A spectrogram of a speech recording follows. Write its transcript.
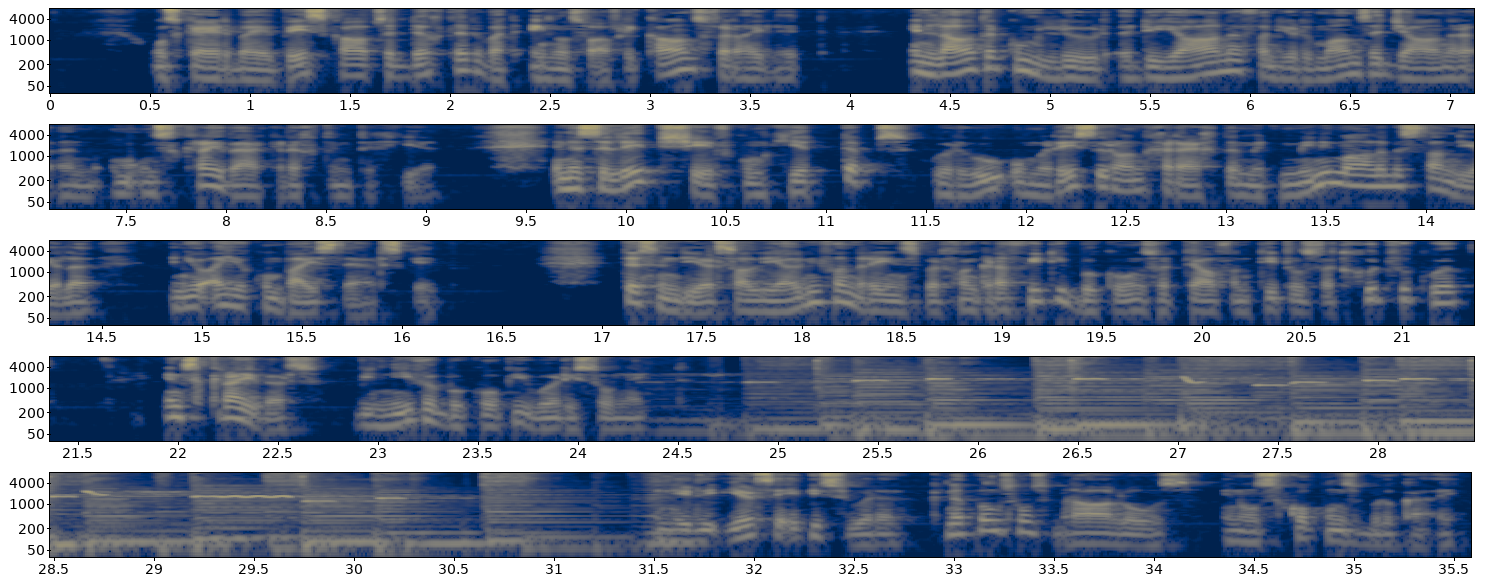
Ons kuier by 'n Wes-Kaapse digter wat Engels vir Afrikaans verruil het En later kom loer 'n Diane van die romanse genre in om ons skryfwerkrigting te gee. En 'n celeb chef kom gee tips oor hoe om restaurantgeregte met minimale bestanddele in jou eie kombuis te herskep. Tussendeur sal Leonie van Rensburg van Graffiti Boeke ons vertel van titels wat goed verkoop en skrywers wie nuwe boeke op die horison het. In hierdie eerste episode knip ons ons bra los en ons skop ons broeke uit.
